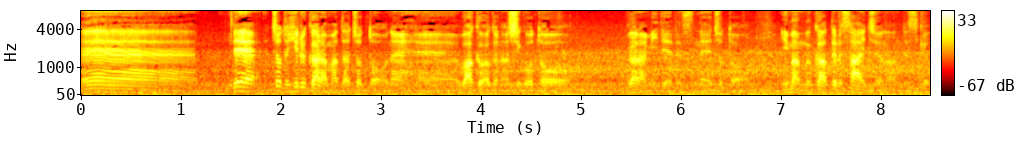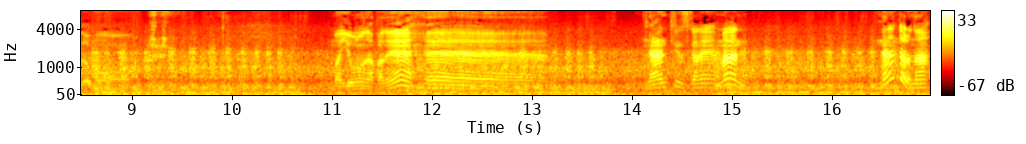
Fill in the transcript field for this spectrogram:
えー、で、ちょっと昼からまたちょっとね、えー、ワクワクな仕事絡みでですね、ちょっと今向かってる最中なんですけども、まあ世の中ね、えー、なんていうんですかね、まあ、なんだろうな、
